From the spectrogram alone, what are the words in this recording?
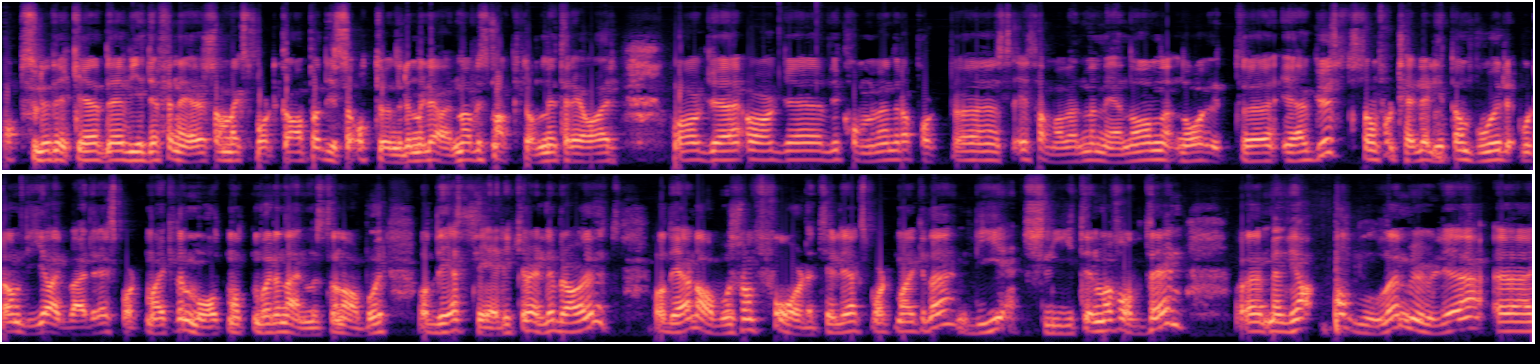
Absolutt ikke. Det vi definerer som eksportgapet, disse 800 milliardene, har vi snakket om i tre år. Og, og Vi kommer med en rapport eh, i samarbeid med Menon nå ut i august som forteller litt om hvor, hvordan vi arbeider i eksportmarkedet målt mot våre nærmeste naboer. Og Det ser ikke veldig bra ut. Og Det er naboer som får det til i eksportmarkedet. Vi sliter med å få det til. Eh, men vi har alle mulige eh,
